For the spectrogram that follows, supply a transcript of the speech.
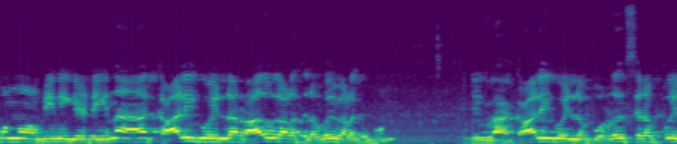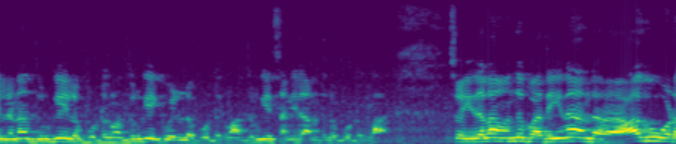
பண்ணணும் அப்படின்னு கேட்டிங்கன்னா காளி கோயிலில் ராகு காலத்தில் போய் விளக்கு போடணும். ஓகேங்களா? காளி கோயிலில் போடுறது சிறப்பு. இல்லைன்னா துர்கையில் போட்டுக்கலாம். துர்கை கோயிலில் போட்டுக்கலாம். துர்கை சன்னிதானத்தில் போட்டுக்கலாம். ஸோ இதெல்லாம் வந்து பார்த்திங்கன்னா அந்த ராகுவோட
